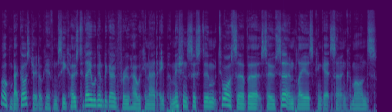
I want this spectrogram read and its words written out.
Welcome back guys, JDog here from SeekaHost. Today we're going to be going through how we can add a permission system to our server so certain players can get certain commands.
